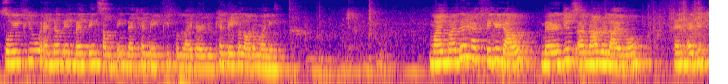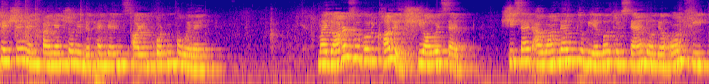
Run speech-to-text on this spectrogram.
So, if you end up inventing something that can make people lighter, you can make a lot of money. My mother had figured out marriages are not reliable, and education and financial independence are important for women. My daughters will go to college, she always said. She said, I want them to be able to stand on their own feet.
